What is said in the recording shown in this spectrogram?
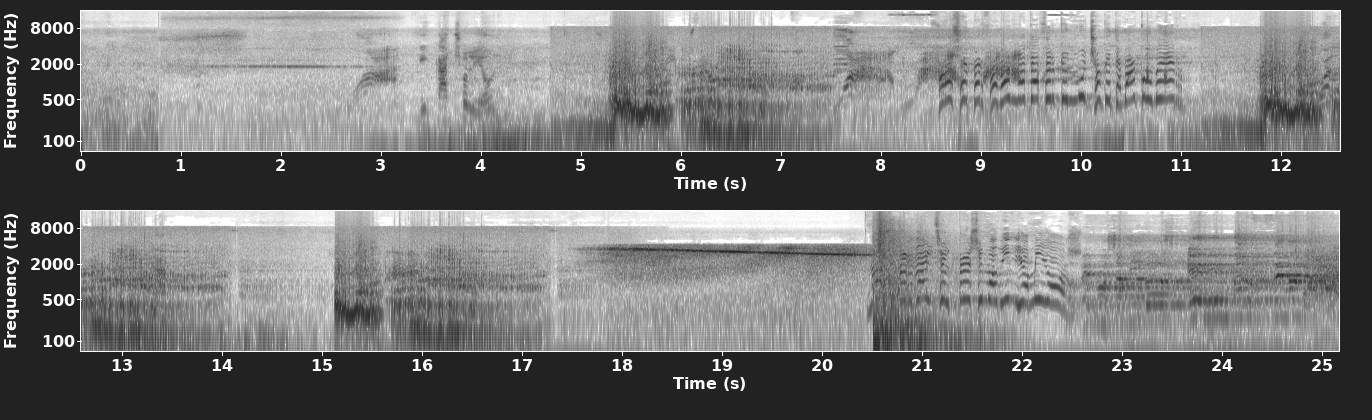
¡Guau! ¡Qué cacho león! José, por favor, no te acerques mucho que te va a comer. Igual. vídeo, amigos. Nos vemos, amigos, en Barcelona.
